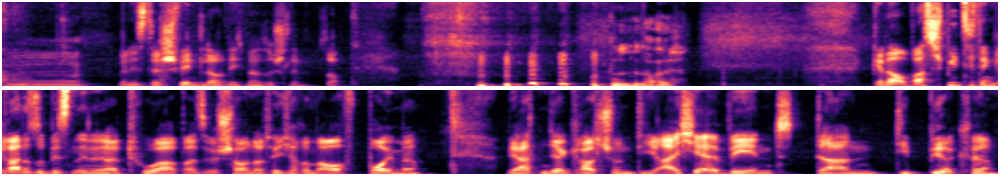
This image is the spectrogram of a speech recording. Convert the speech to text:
Hm, dann ist der Schwindel auch nicht mehr so schlimm. So. Lol. Genau, was spielt sich denn gerade so ein bisschen in der Natur ab? Also wir schauen natürlich auch immer auf Bäume. Wir hatten ja gerade schon die Eiche erwähnt, dann die Birke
